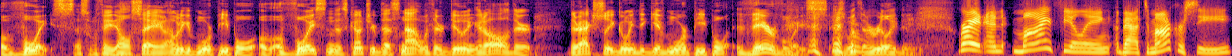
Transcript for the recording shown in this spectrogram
a voice. That's what they all say. I want to give more people a, a voice in this country, but that's not what they're doing at all. They're they're actually going to give more people their voice is what they're really doing. Right. And my feeling about democracy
